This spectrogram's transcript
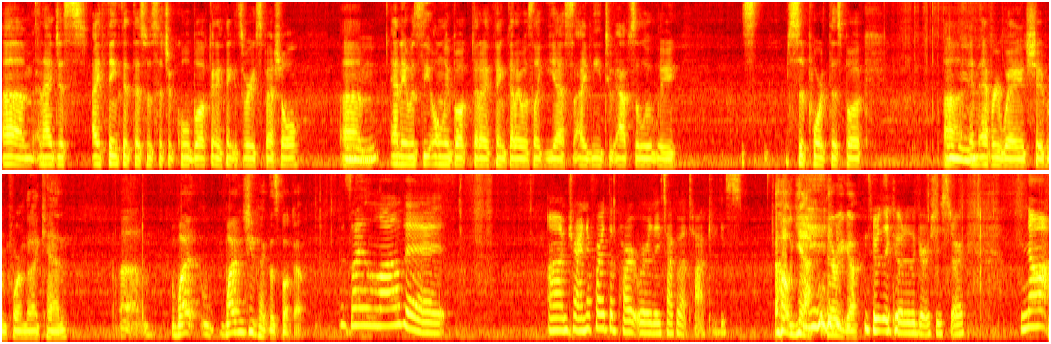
Um, and I just I think that this was such a cool book, and I think it's very special. Um, And it was the only book that I think that I was like, yes, I need to absolutely s- support this book uh, in every way, shape, and form that I can. Um, why Why did you pick this book up? Because I love it. I'm trying to find the part where they talk about talkies. Oh yeah, there we go. where they go to the grocery store. No,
